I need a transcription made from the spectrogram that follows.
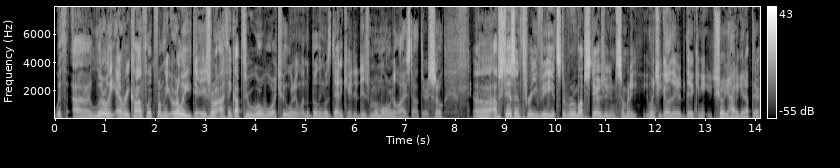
with uh, literally every conflict from the early days, from I think up through World War II, when it, when the building was dedicated, is memorialized out there. So uh, upstairs in 3V, it's the room upstairs. You can somebody once you go there, they can show you how to get up there.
